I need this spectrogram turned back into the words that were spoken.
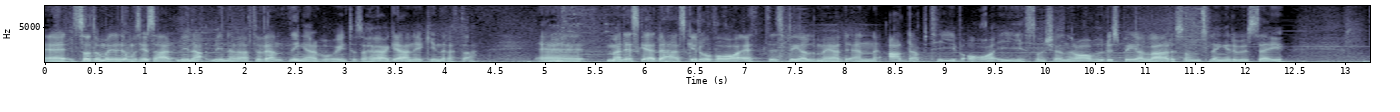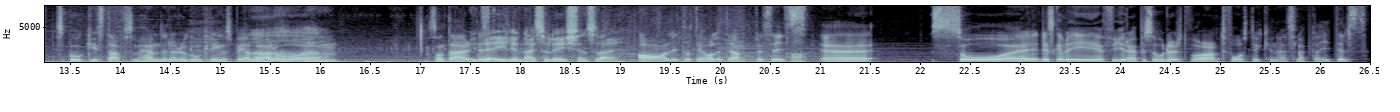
Eh, så att om vi, om vi säger så här, mina, mina förväntningar var ju inte så höga när jag gick in i detta. Eh, Men det, ska, det här ska ju då vara ett spel med en adaptiv AI som känner av hur du spelar, som slänger ur sig spooky stuff som händer när du går omkring och spelar Ah. och ehm, sånt där. Det Lite ska- Alien Isolation sådär. Ja, lite åt det hållet, ja. Precis. Eh, så eh, det ska bli fyra episoder, varav två stycken är släppta hittills.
